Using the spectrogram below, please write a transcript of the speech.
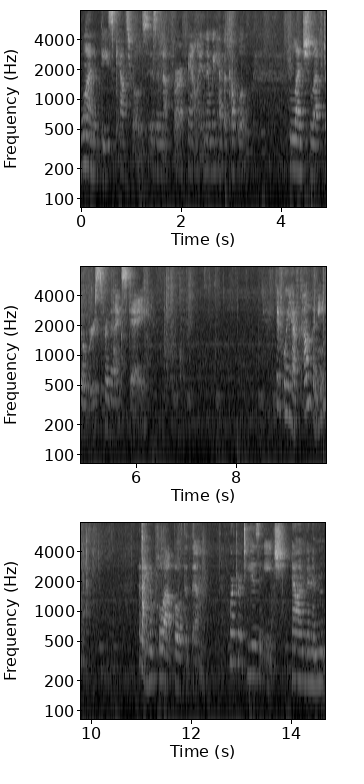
one of these casseroles is enough for our family, and then we have a couple of lunch leftovers for the next day. If we have company, then I can pull out both of them four tortillas in each. Now I'm gonna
